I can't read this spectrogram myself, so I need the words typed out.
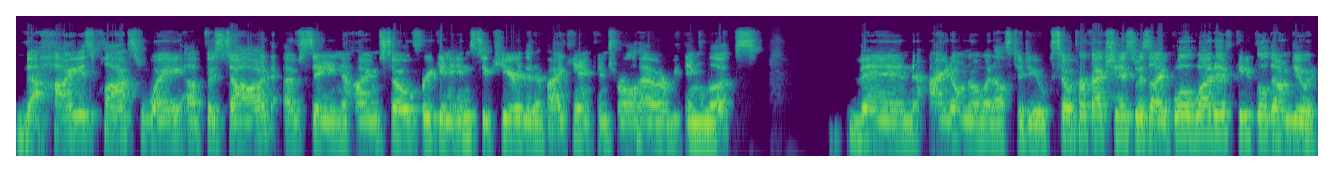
the highest class way of facade of saying I'm so freaking insecure that if I can't control how everything looks, then I don't know what else to do. So perfectionist was like, well, what if people don't do it?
